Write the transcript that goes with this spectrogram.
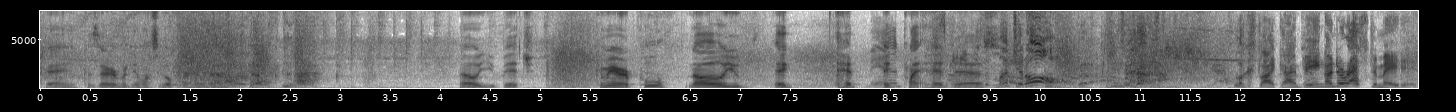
Okay, because everybody wants to go for him now. Oh, you bitch. Come here, pool. No, you egg head Man, eggplant head ass. much at all. Looks like I'm being underestimated.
